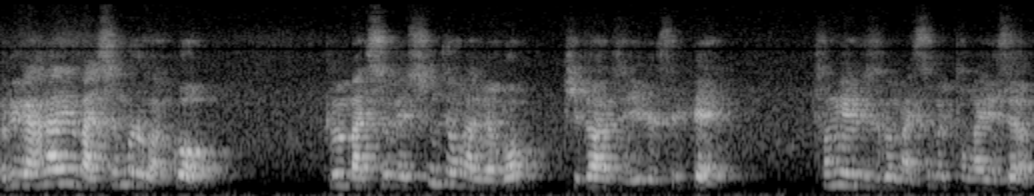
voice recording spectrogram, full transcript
우리가 하나님의 말씀으로 받고 그 말씀에 순종하려고 기도하면서 일을 쓸 때 성령께서 그 말씀을 통하여서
